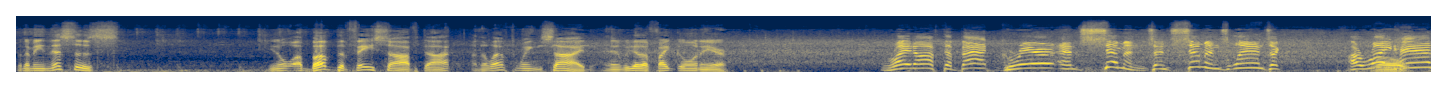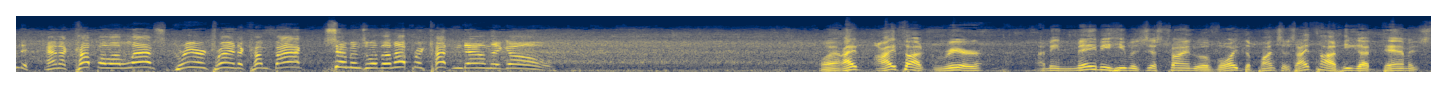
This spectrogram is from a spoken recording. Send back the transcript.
But I mean, this is, you know, above the face-off dot on the left wing side, and we got a fight going here. Right off the bat, Greer and Simmonds, and Simmonds lands a a right oh. hand and a couple of lefts. Greer trying to come back. Simmonds with an uppercut, and down they go. Well, I I thought Greer. I mean, maybe he was just trying to avoid the punches. I thought he got damaged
